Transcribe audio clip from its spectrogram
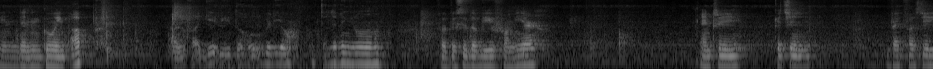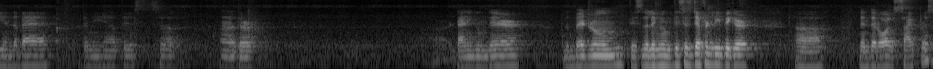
and then going up. And if I give you the whole video of the living room. So this is the view from here. Entry kitchen breakfast area in the back. Then we have this uh, another uh, dining room there. The bedroom this is the living room. This is definitely bigger uh, than the royal cypress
